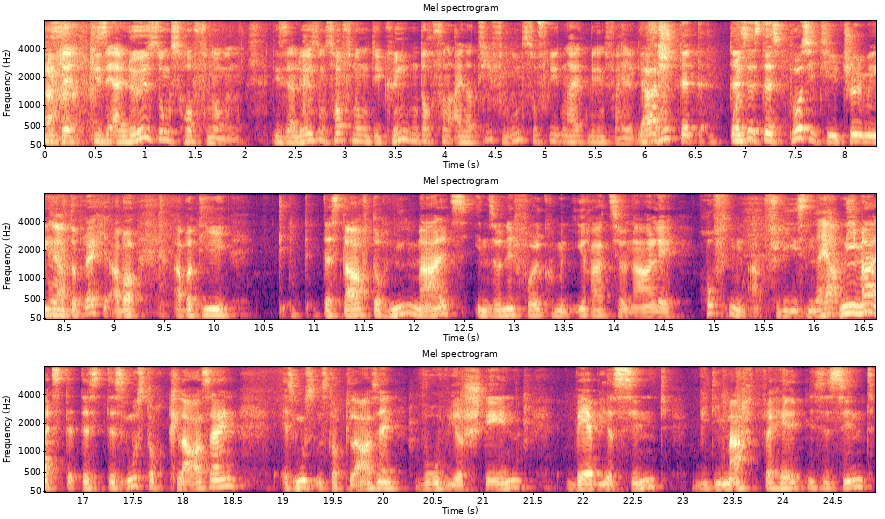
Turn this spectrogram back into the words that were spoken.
diese, diese Erlösungshoffnungen, diese Erlösungshoffnungen, die künden doch von einer tiefen Unzufriedenheit mit den Verhältnissen. Ja, das ist das Positive, Entschuldigung, ich ja. unterbreche, aber, aber die, das darf doch niemals in so eine vollkommen irrationale Hoffnung abfließen. Naja. Niemals. Das, das muss doch klar sein. Es muss uns doch klar sein, wo wir stehen, wer wir sind, wie die Machtverhältnisse sind,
